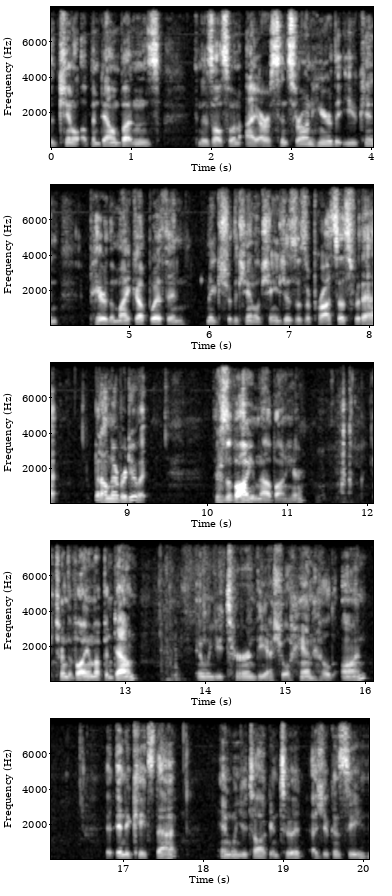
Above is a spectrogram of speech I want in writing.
the channel up and down buttons. And there's also an IR sensor on here that you can pair the mic up with and make sure the channel changes. There's a process for that, but I'll never do it. There's a volume knob on here. Turn the volume up and down. And when you turn the actual handheld on, it indicates that. And when you talk into it, as you can see,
